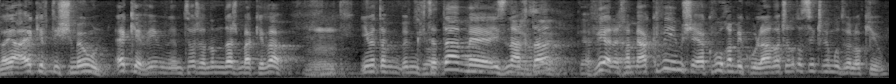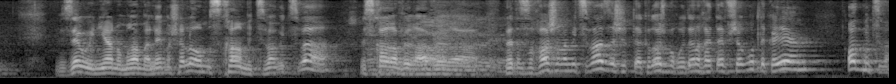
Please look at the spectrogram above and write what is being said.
והיה עקב תשמעון, עקב, אם נמצא שאדם דש בעקביו. אם אתה במקצתם אה, הזנחת, כן. תביא עליך מעכבים שיעקבו לך מכולם עד שלא תשיג שלמות ולא קיום. וזהו עניין אומרם עליהם השלום, שכר מצווה מצווה ושכר עבירה עבירה. ואת השכר של המצווה זה שהקדוש ברוך הוא ייתן לך את האפשרות לקיים עוד מצווה.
